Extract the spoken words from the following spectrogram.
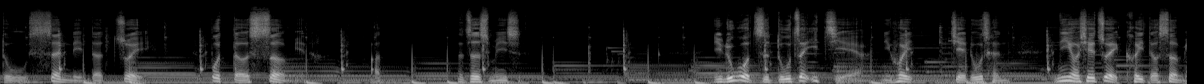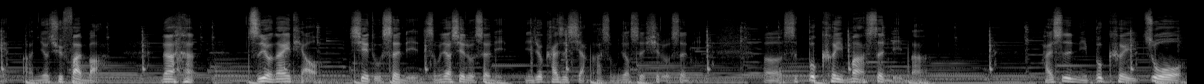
渎圣灵的罪不得赦免啊！啊，那这是什么意思？你如果只读这一节啊，你会解读成你有些罪可以得赦免啊，你就去犯吧。那只有那一条亵渎圣灵。什么叫亵渎圣灵？你就开始想啊，什么叫亵亵渎圣灵？呃，是不可以骂圣灵吗？还是你不可以做？”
